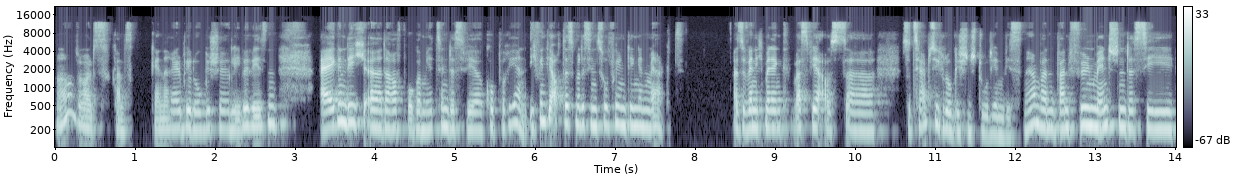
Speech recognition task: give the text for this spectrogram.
ja, so als ganz generell biologische Lebewesen, eigentlich äh, darauf programmiert sind, dass wir kooperieren. Ich finde ja auch, dass man das in so vielen Dingen merkt. Also wenn ich mir denke, was wir aus äh, sozialpsychologischen Studien wissen, ja, wann, wann fühlen Menschen, dass sie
